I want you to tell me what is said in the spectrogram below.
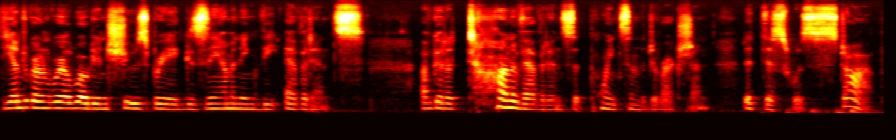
the Underground Railroad in Shrewsbury examining the evidence. I've got a ton of evidence that points in the direction that this was stop.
